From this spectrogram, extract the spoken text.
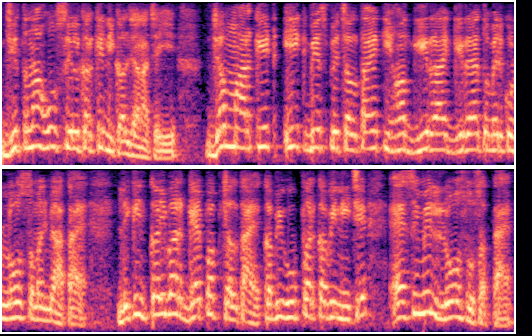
जितना हो सेल करके निकल जाना चाहिए। जब मार्केट एक बेस पे चलता है कि हाँ गिर रहा है, गिर रहा है तो मेरे को लॉस समझ में आता है। लेकिन कई बार गैप अप चलता है, कभी ऊपर, कभी नीचे, ऐसे में लॉस हो सकता है।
